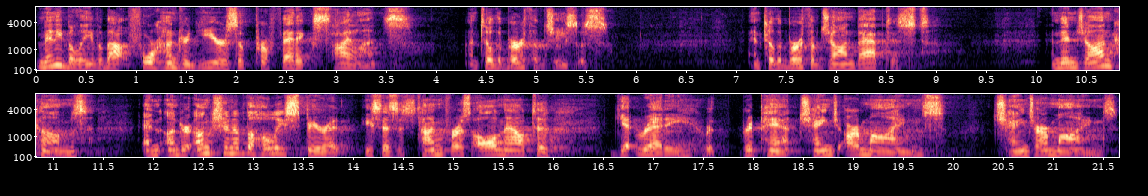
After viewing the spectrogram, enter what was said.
many believe, about 400 years of prophetic silence until the birth of Jesus, until the birth of John Baptist. And then John comes, and under unction of the Holy Spirit, he says, It's time for us all now to get ready, re- repent, change our minds, change our minds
